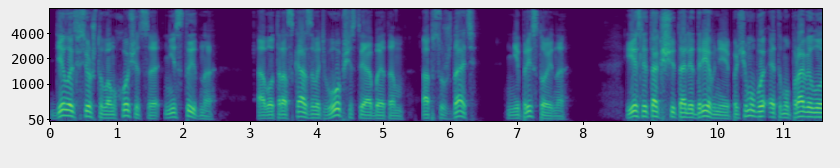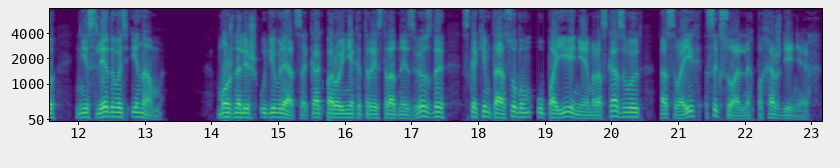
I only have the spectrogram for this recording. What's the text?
делать все, что вам хочется, не стыдно, а вот рассказывать в обществе об этом, обсуждать, непристойно. Если так считали древние, почему бы этому правилу не следовать и нам? Можно лишь удивляться, как порой некоторые эстрадные звезды с каким-то особым упоением рассказывают о своих сексуальных похождениях.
